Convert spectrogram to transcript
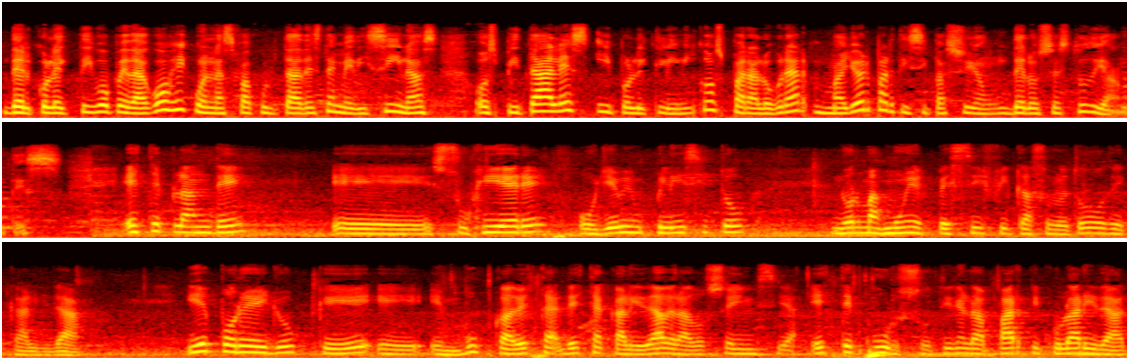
del colectivo pedagógico en las facultades de medicinas, hospitales y policlínicos para lograr mayor participación de los estudiantes. Este Plan D eh, sugiere o lleva implícito normas muy específicas, sobre todo de calidad. Y es por ello que eh, en busca de esta, de esta calidad de la docencia, este curso tiene la particularidad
